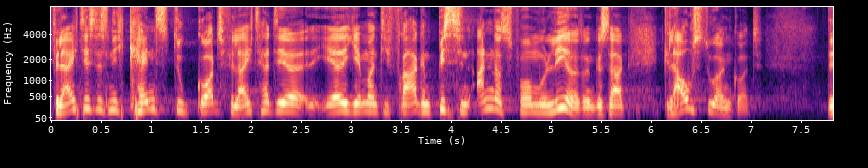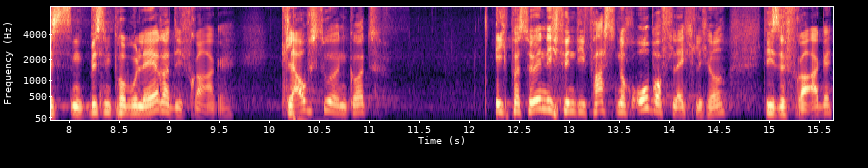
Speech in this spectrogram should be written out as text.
Vielleicht ist es nicht, kennst du Gott? Vielleicht hat dir eher jemand die Frage ein bisschen anders formuliert und gesagt, glaubst du an Gott? Das ist ein bisschen populärer, die Frage. Glaubst du an Gott? Ich persönlich finde die fast noch oberflächlicher, diese Frage.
